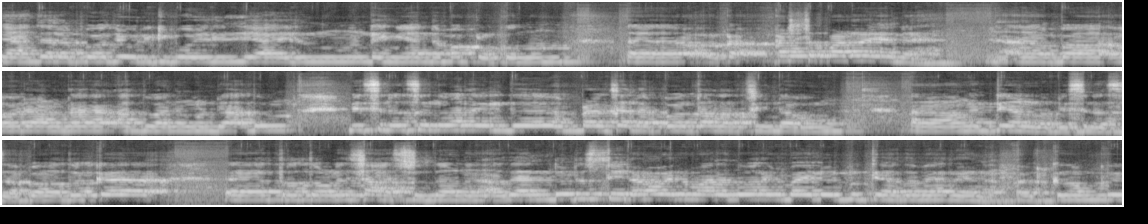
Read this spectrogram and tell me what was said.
ഞാൻ ചിലപ്പോൾ ജോലിക്ക് പോയില്ലായിരുന്നു എന്നുണ്ടെങ്കിൽ എന്റെ മക്കൾക്കൊന്നും കഷ്ടപ്പാടായേനെ. അപ്പൊ ഒരാളുടെ അധ്വാനം കൊണ്ട് അതും ബിസിനസ് എന്ന് പറയുന്നത് ചിലപ്പോൾ തളർച്ച ഉണ്ടാവും അങ്ങനത്തെയാണല്ലോ ബിസിനസ് അപ്പൊ അതൊക്കെ എത്രത്തോളം ശാശ്വതമാണ് അത് എന്റെ ഒരു സ്ഥിരം വരുമാനം എന്ന് പറയുമ്പോൾ അതിനൊരു പ്രത്യേകത വേറെയാണ്. അവർക്ക് നമുക്ക്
